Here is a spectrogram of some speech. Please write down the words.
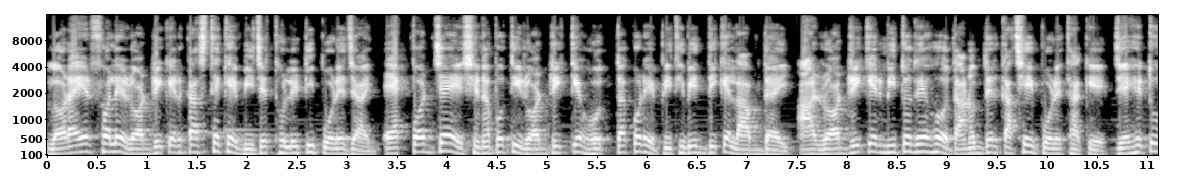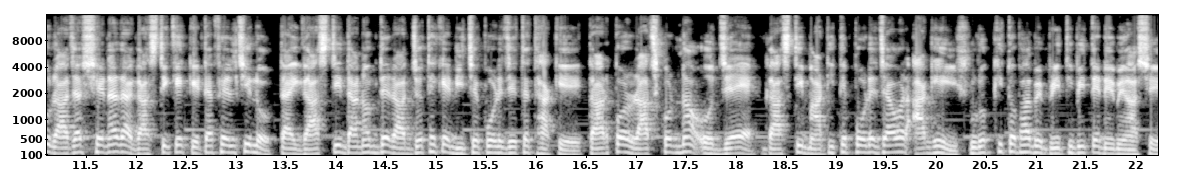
লড়াইয়ের ফলে রড্রিকের কাছ থেকে বীজের থলিটি পড়ে যায়। এক পর্যায়ে সেনাপতি রড্রিককে হত্যা করে পৃথিবীর দিকে লাভ দেয়। আর রড্রিকের মৃতদেহ দানবদের কাছেই পড়ে থাকে। যেহেতু রাজার সেনারা গাছটিকে কেটে ফেলছিল, তাই গাছটি দানবদের রাজ্য থেকে নিচে পড়ে যেতে থাকে। তারপর রাজকন্যা ও জ্যাক গাছটি মাটিতে পড়ে যাওয়ার আগেই সুরক্ষিতভাবে পৃথিবীতে নেমে আসে।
